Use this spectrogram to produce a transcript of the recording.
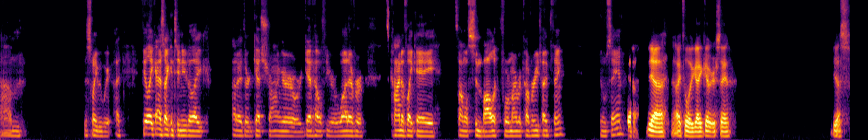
um, this might be weird. I feel like as I continue to like I'd either get stronger or get healthier or whatever, it's kind of like a it's almost symbolic for my recovery type thing. You know what I'm saying? Yeah, yeah, I totally I get what you're saying. Yes.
